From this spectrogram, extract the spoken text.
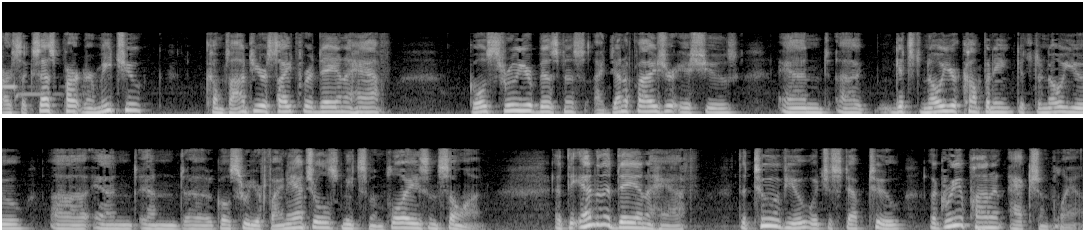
Our success partner meets you, comes onto your site for a day and a half, goes through your business, identifies your issues, and uh, gets to know your company, gets to know you, uh, and, and uh, goes through your financials, meets some employees, and so on. At the end of the day and a half, the two of you, which is step two, agree upon an action plan.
